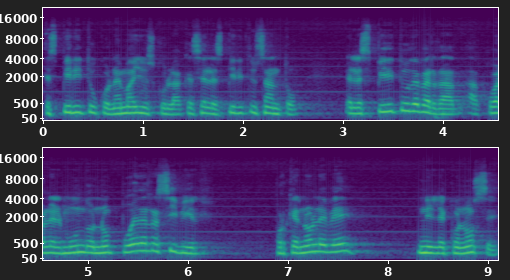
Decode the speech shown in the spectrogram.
Espíritu con E mayúscula, que es el Espíritu Santo, el Espíritu de verdad, a cual el mundo no puede recibir porque no le ve ni le conoce,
